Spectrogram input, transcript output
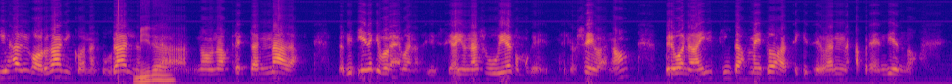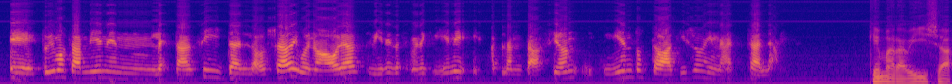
Y es algo orgánico, natural, o Mira. sea, no, no afecta en nada. Lo que tiene que bueno, si, si hay una lluvia, como que se lo lleva, ¿no? Pero bueno, hay distintos métodos, así que se van aprendiendo. Eh, estuvimos también en la estancita, en la hollada, y bueno, ahora se viene la semana que viene esta plantación de 500 tabaquillos en Achala. Qué maravilla.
